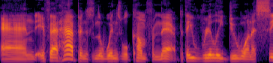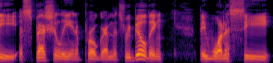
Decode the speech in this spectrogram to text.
And if that happens, then the wins will come from there. But they really do want to see, especially in a program that's rebuilding, they want to see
